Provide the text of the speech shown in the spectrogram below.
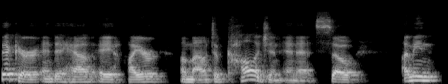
thicker and to have a higher amount of collagen in it. So, I mean,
